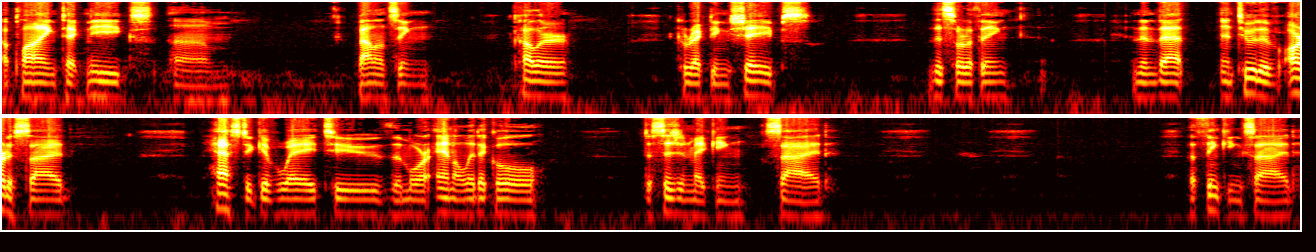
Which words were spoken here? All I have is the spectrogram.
applying techniques, um, balancing color, correcting shapes, this sort of thing. And then that intuitive artist side has to give way to the more analytical decision making side, the thinking side.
